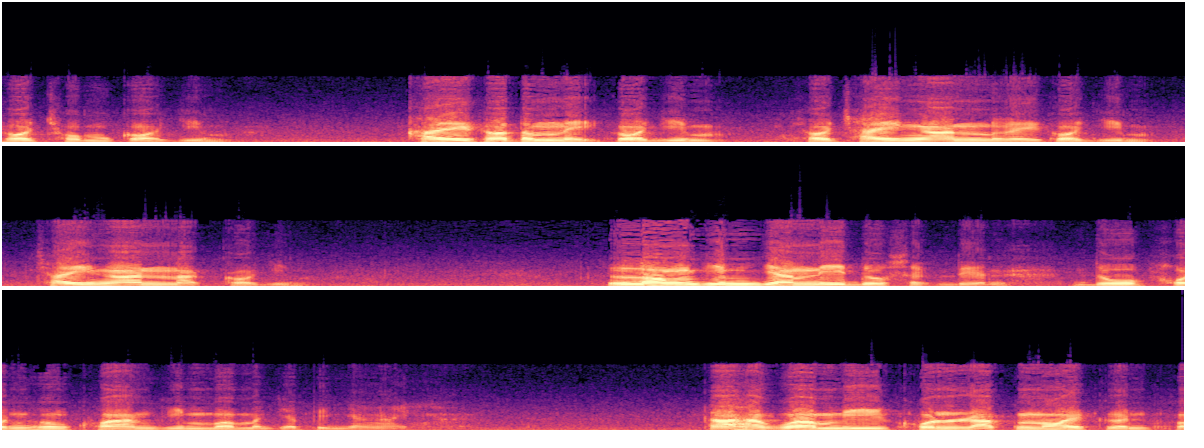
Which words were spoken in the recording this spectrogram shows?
เขาชมก็ยิ้ม ใครเขาตำหนิก็ยิ้ม เขาใช้งานเหนื่อยก็ยิ้ม ใช้งานหนักก็ยิ้ม ลองยิ้มอย่างนี้ดูสักเดือน ดูผลของความยิ้มว่ามันจะเป็นยังไง ถ้าหากว่ามีคนรักน้อยเกินไป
